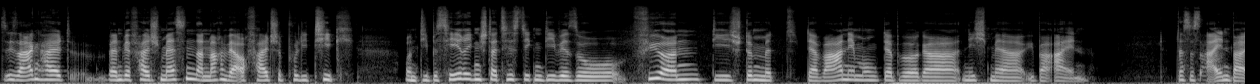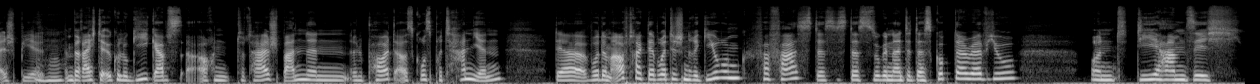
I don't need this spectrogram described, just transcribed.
Sie sagen halt, wenn wir falsch messen, dann machen wir auch falsche Politik. Und die bisherigen Statistiken, die wir so führen, die stimmen mit der Wahrnehmung der Bürger nicht mehr überein. Das ist ein Beispiel. Mhm. Im Bereich der Ökologie gab es auch einen total spannenden Report aus Großbritannien. Der wurde im Auftrag der britischen Regierung verfasst. Das ist das sogenannte Das Gupta Review. Und die haben sich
